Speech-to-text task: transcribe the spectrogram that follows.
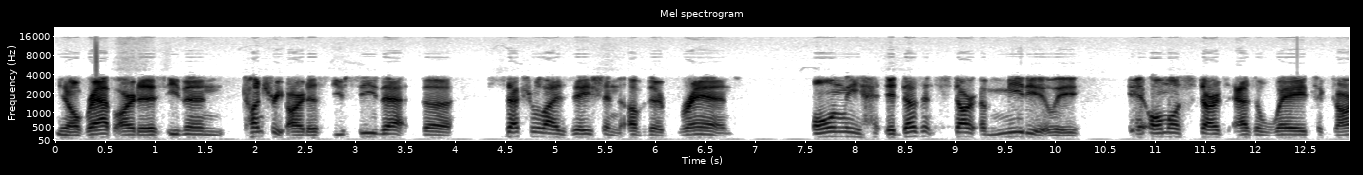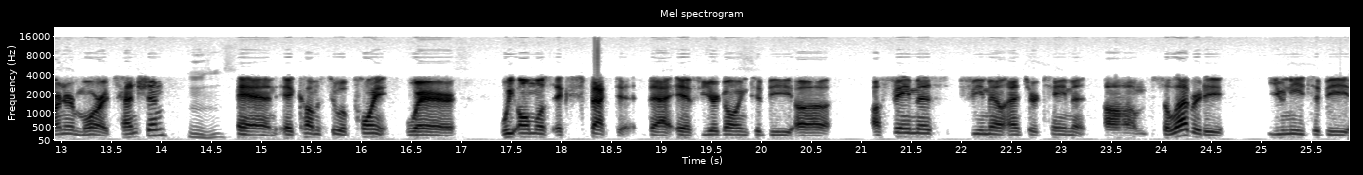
you know, rap artists, even country artists, you see that the sexualization of their brand only, it doesn't start immediately. It almost starts as a way to garner more attention, mm-hmm. and it comes to a point where we almost expect it that if you're going to be a a famous female entertainment um, celebrity, you need to be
